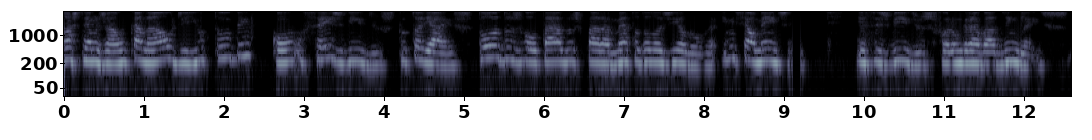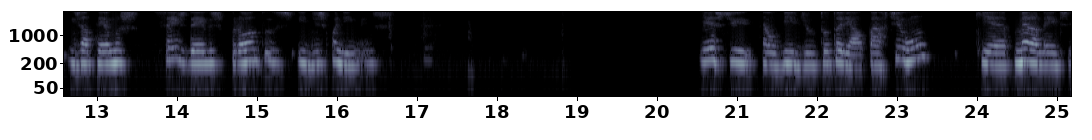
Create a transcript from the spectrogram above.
Nós temos já um canal de YouTube com seis vídeos tutoriais, todos voltados para a metodologia Louvre. Inicialmente, esses vídeos foram gravados em inglês e já temos seis deles prontos e disponíveis. Este é o vídeo tutorial parte 1, que é meramente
